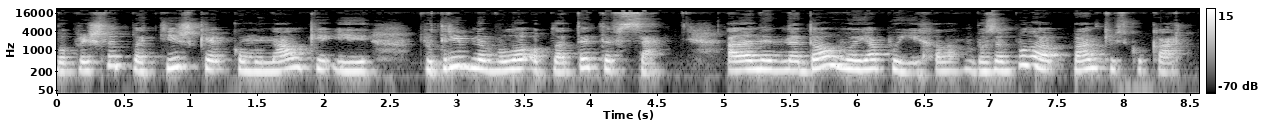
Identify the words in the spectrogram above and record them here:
бо прийшли платіжки, комуналки і потрібно було оплатити все. Але ненадовго я поїхала, бо забула банківську картку.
